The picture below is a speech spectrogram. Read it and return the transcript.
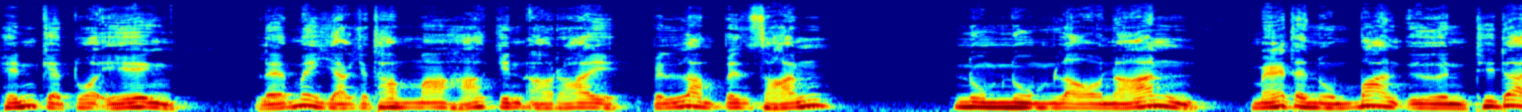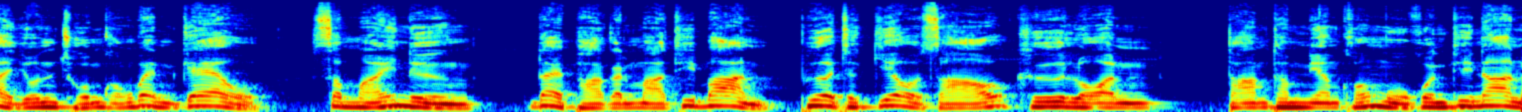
เห็นแก่ตัวเอง และไม่อยากจะทำมาหากินอะไรเป็นล่ำเป็นสัน หนุ่มๆเหล่านั้น แม้แต่หนุ่มบ้านอื่นที่ได้ยนโฉมของแว่นแก้ว สมัยหนึ่ง ได้พากันมาที่บ้านเพื่อจะเกี่ยวสาวคือหลอน ตามธรรมเนียมของหมู่คนที่นั่น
